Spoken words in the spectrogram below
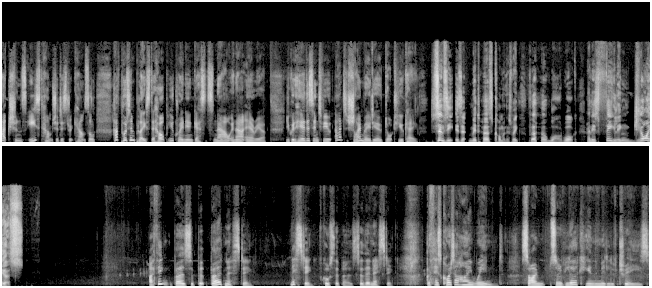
actions East Hampshire District Council have put in place to help Ukrainian guests now in our area. You can hear this interview at shineradio.uk. Suzie is at Midhurst Common this week for her Wilde Walk and is feeling joyous. I think birds are bird nesting. Nesting, of course they're birds, so they're nesting. But there's quite a high wind. So I'm sort of lurking in the middle of trees,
